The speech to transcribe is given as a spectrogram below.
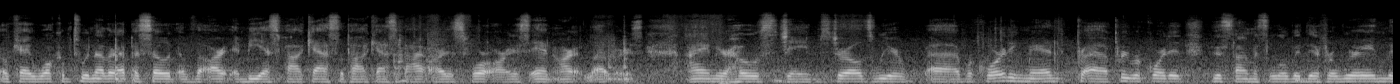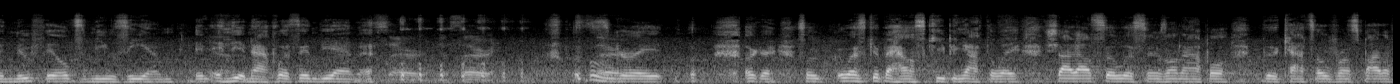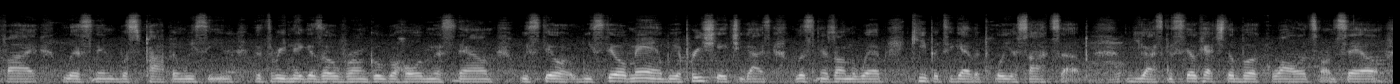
Okay, welcome to another episode of the Art and BS podcast, the podcast by artists for artists and art lovers. I am your host, James Geralds. We are uh, recording, man, uh, pre recorded. This time it's a little bit different. We're in the Newfields Museum in Indianapolis, Indiana. Yes, sir. Yes, sir. This is great. Okay, so let's get the housekeeping out the way. Shout out to the listeners on Apple, the cats over on Spotify, listening, what's popping. We see you, the three niggas over on Google holding us down. We still, we still, man, we appreciate you guys. Listeners on the web, keep it together, pull your socks up. You guys can still catch the book while it's on sale.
